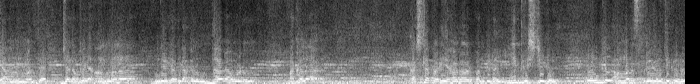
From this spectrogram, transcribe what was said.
ಯಾನು ಮಲ್ತೆ ಜನಪಳಿ ಅಮ್ಮನ ಮುಂದೇಟಾದ್ರೆ ಅಕಲ ಉದ್ಧಾರ ಓಡೋದು ಅಕಲ ಕಷ್ಟ ಪರಿಹಾರ ಪಂಪಿನ ಈ ದೃಷ್ಟಿಡು ಒಂದು ಅಮ್ಮನ ಸ್ಪ್ರೇ ತಿಕ್ಕಡು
